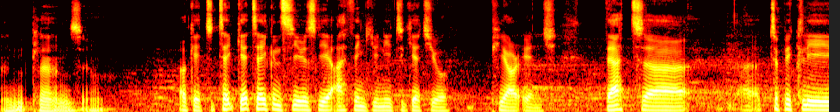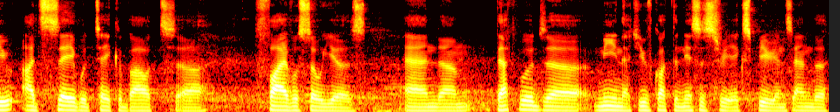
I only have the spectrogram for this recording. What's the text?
and plans. Yeah. Okay, to take, get taken seriously, I think you need to get your PR eng. That uh, uh, typically, I'd say, would take about uh, five or so years. And um, that would uh, mean that you've got the necessary experience and the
